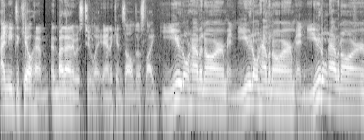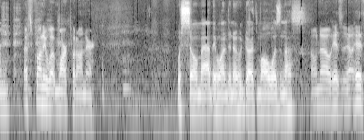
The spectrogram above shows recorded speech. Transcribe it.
I need to kill him. And by then it was too late. Anakin's all just like, you don't have an arm, and you don't have an arm, and you don't have an arm. That's funny what Mark put on there. Was so mad they wanted to know who Darth Maul was in us. Oh no, his his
